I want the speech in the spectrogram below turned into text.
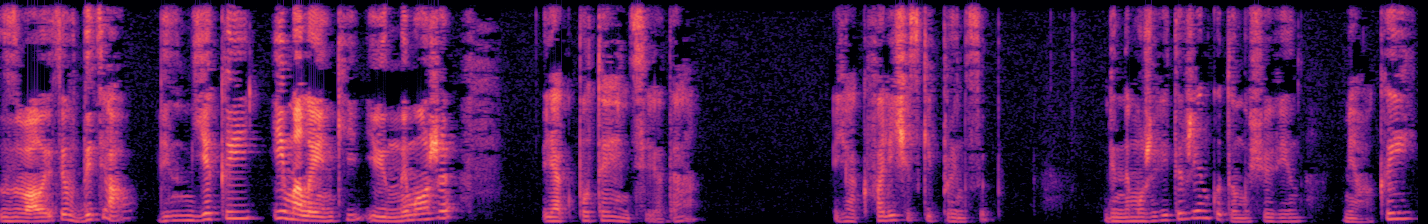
звалиться в дитя. Він м'який і маленький, і він не може, як потенція, да? як фалічний принцип. Він не може війти в жінку, тому що він м'який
